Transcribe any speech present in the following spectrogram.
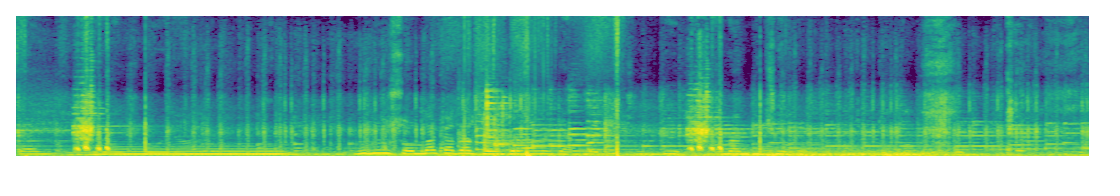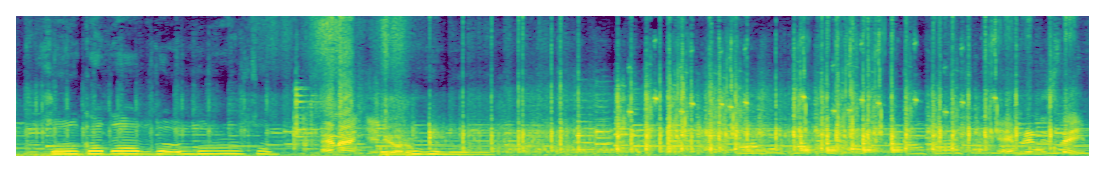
sen bunun sonuna kadar doldurarak yapmalıyız. Çünkü hemen bitiyor. Son kadar doldurursam Hemen geliyorum. hızlı geliyorum. Emrinizdeyim.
